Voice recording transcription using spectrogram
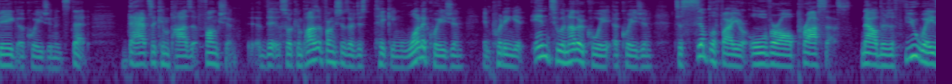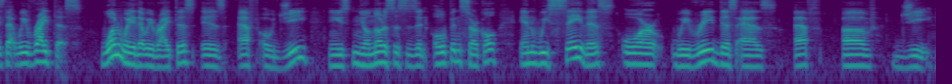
big equation instead. That's a composite function. So composite functions are just taking one equation and putting it into another equation to simplify your overall process. Now, there's a few ways that we write this. One way that we write this is FOG, and you, will notice this is an open circle, and we say this or we read this as F of G.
